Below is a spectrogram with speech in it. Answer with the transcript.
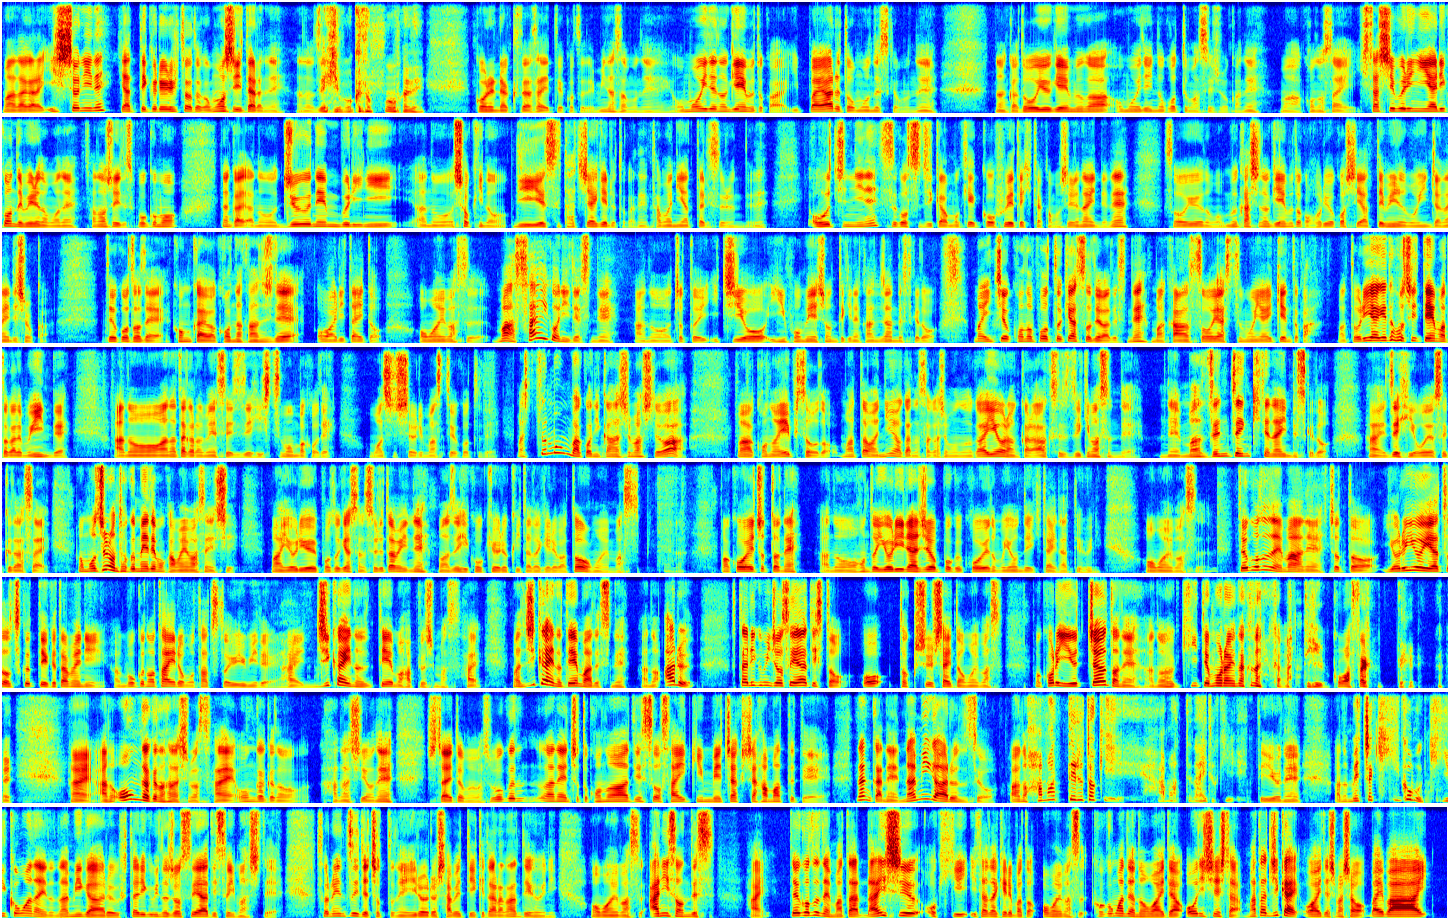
まあだから一緒にね、やってくれる人とかもしいたらね、あの、ぜひ僕の方までご連絡くださいということで、皆さんもね、思い出のゲームとかいっぱいあると思うんですけどもね、なんかどういうゲームが思い出に残ってますでしょうかね。まあこの際、久しぶりにやり込んでみるのもね、楽しいです。僕もなんかあの、10年ぶりにあの、初期の DS 立ち上げるとかね、たまにやったりするんでね、お家にね、過ごす時間も結構増えてきたかもしれないんでね、そういうのも昔のゲームとか掘り起こしてやってみるのもいいんじゃないでしょうか。ということで、今回はこんな感じで終わりたいと思います。まあ最後にですね、あの、ちょっと一応インフォメーション的な感じなんですけど、まあ一応このポッドキャストではですね、まあ感想や質問や意見とか、まあ取り上げてほしいテーマとかでもいいんで、あの、あなたからのメッセージぜひ質問箱でお待ちしておりますということで、まあ質問箱に関しましては、まあこのエピソード、またはにわかな探し物の概要欄からアクセスできますんで、ね、まあ全然来てないんですけど、はい、ぜひお寄せください。まあ、もちろん匿名でも構いませんし、まあより良いポッドキャストにするためにね、まあぜひご協力いただければと思います。みたいな。まあまこういうちょっとね、あの、本当よりラジオっぽくこういうのも読んでいきたいなっていうふうに思います。ということで、まあね、ちょっとより良いやつを作っていくために、僕の退路も立つという意味で、はい、次回のテーマを発表します。はい。まあ次回のテーマはですね、あの、ある2人組女性アーティストを特集したいと思います。まあ、これ言っちゃうとね、あの、聞いてもらえなくなるかなっていう怖さがあってはい。はい。あの、音楽の話します。はい。音楽の話をね、したいと思います。僕はね、ちょっとこのアーティスト最近めちゃくちゃハマってて、なんかね波があるんですよ。あのハマってる時ハマってない時っていうねあのめっちゃ聞き込む聞き込まないの波がある2人組の女性アーティストいましてそれについてちょっとねいろいろ喋っていけたらなというふうに思います。アニソンです。はい。ということでまた来週お聴きいただければと思います。ここまでのお相手は大西でした。また次回お会いいたしましょう。バイバイ。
